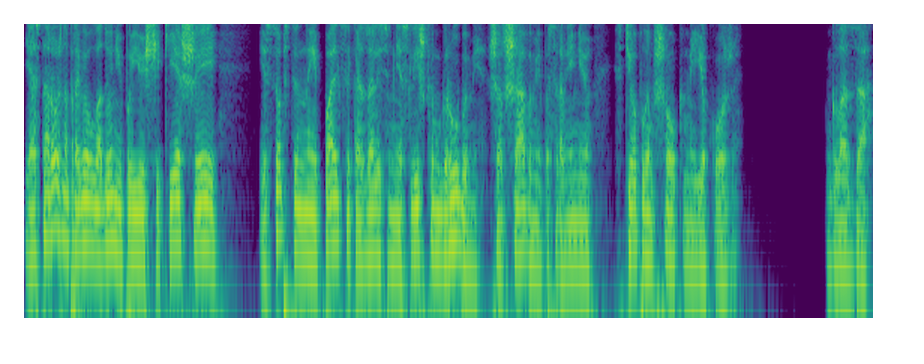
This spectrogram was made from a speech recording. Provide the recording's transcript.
Я осторожно провел ладонью по ее щеке, шее, и собственные пальцы казались мне слишком грубыми, шершавыми по сравнению с теплым шелком ее кожи. Глаза.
